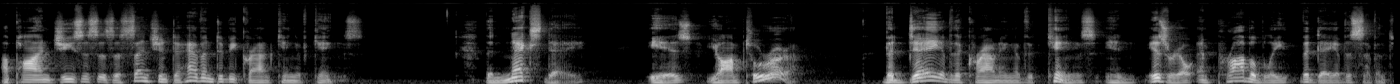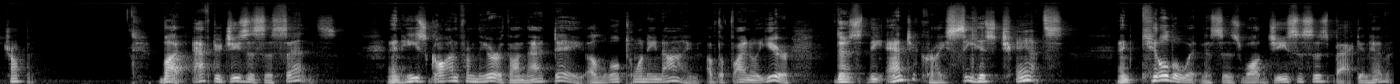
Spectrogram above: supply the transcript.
upon Jesus' ascension to heaven to be crowned King of Kings. The next day is Yom Teruah, the day of the crowning of the kings in Israel, and probably the day of the seventh trumpet. But after Jesus ascends, and he's gone from the earth on that day, Elul 29 of the final year, does the Antichrist see his chance and kill the witnesses while Jesus is back in heaven?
